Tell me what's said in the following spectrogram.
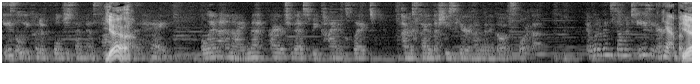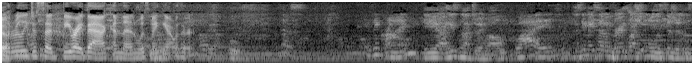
easily could have pulled Jessenia aside Yeah. and said, hey, Elena and I met prior to this. We kind of clicked. I'm excited that she's here and I'm going to go explore that. It would have been so much easier. Yeah, but Yeah. literally just said, be right back, and then was making out with her. Oh, yeah. Is he crying? Yeah, he's not doing well. Why? Because he makes some very questionable decisions.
